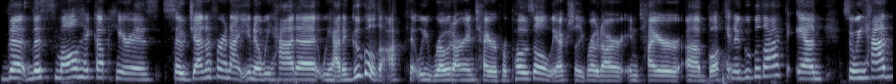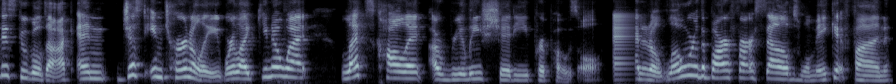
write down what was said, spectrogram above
the the small hiccup here is so Jennifer and I, you know, we had a we had a Google Doc that we wrote our entire proposal. We actually wrote our entire uh, book in a Google Doc, and so we had this Google Doc, and just internally, we're like, you know what? Let's call it a really shitty proposal, and it'll lower the bar for ourselves. We'll make it fun.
